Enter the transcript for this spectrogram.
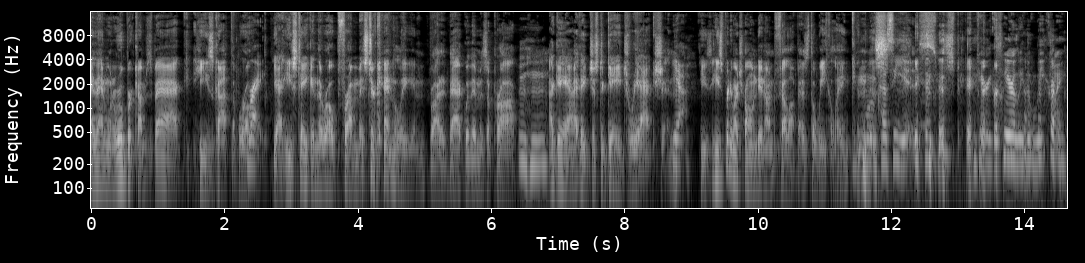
And then when Rupert comes back, he's got the rope. Right. Yeah, he's taken the rope from Mr. Kentley and brought it back with him as a prop. Mhm. Again, I think just to gauge reaction. Yeah. He's he's pretty much honed in on Philip as the weak link in Well, this. 'cause he is. in this pair. Very clearly the weak link.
